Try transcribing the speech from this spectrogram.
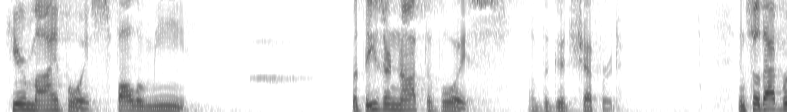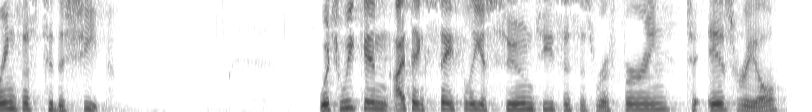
Hear my voice, follow me. But these are not the voice of the Good Shepherd. And so that brings us to the sheep, which we can, I think, safely assume Jesus is referring to Israel,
